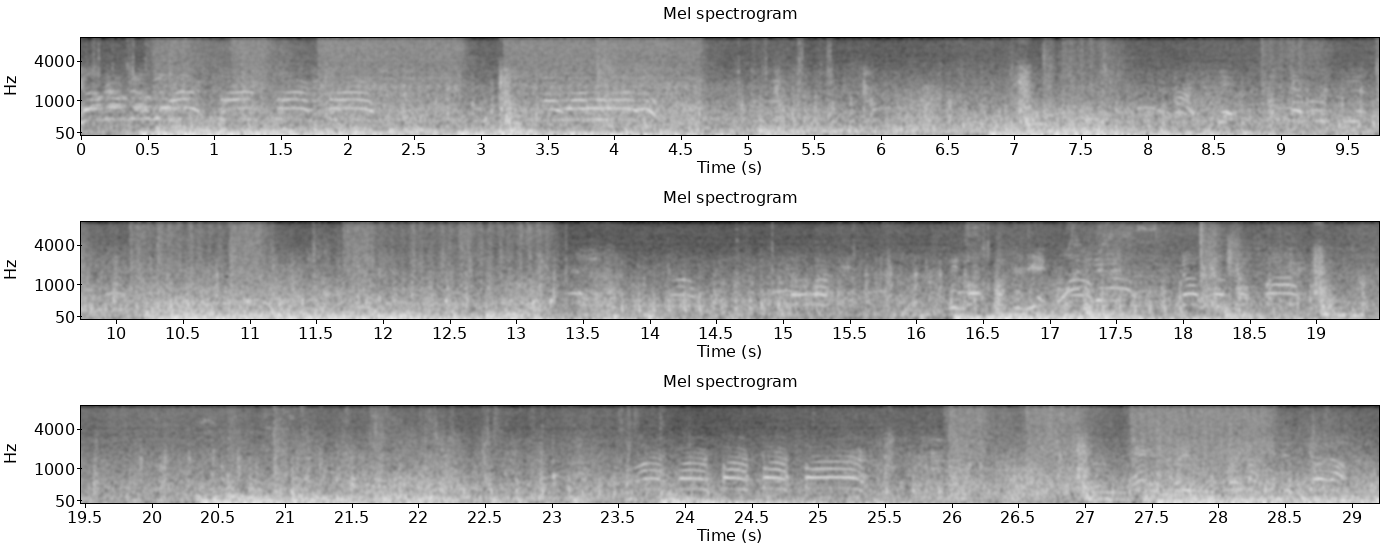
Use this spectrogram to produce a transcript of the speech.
Go, go, go, go! Fire, fire, fire, fire! Fire, fire, God shit! Never would be No! No, look! These motherfuckers hit! One, go! No, fire! Fire, fire, fire, fire, fire! Hey, please, please, get this gun up!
